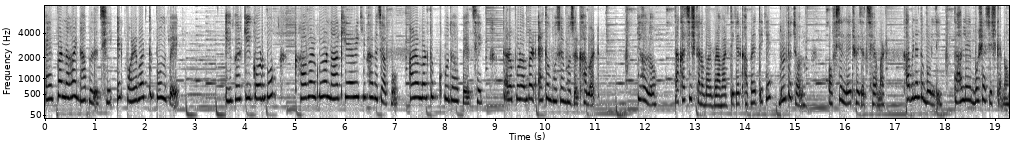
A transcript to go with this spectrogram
একবার না হয় না বলেছি, এর পরের বার তো বলবে। এবার কি করব? খাবারগুলো না খেয়ে আমি কীভাবে যাব? আর আমার তো ক্ষুধাও পেয়েছে। তার উপর আবার এত মজার মজার খাবার। কি হলো? তাকাচ্ছিস কেন বারবার আমার দিকের খাবারের দিকে? দ্রুত চল। অফিসে লেট হয়ে যাচ্ছে আমার। খাবি না তো বললি। তাহলে বসে আছিস কেন?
